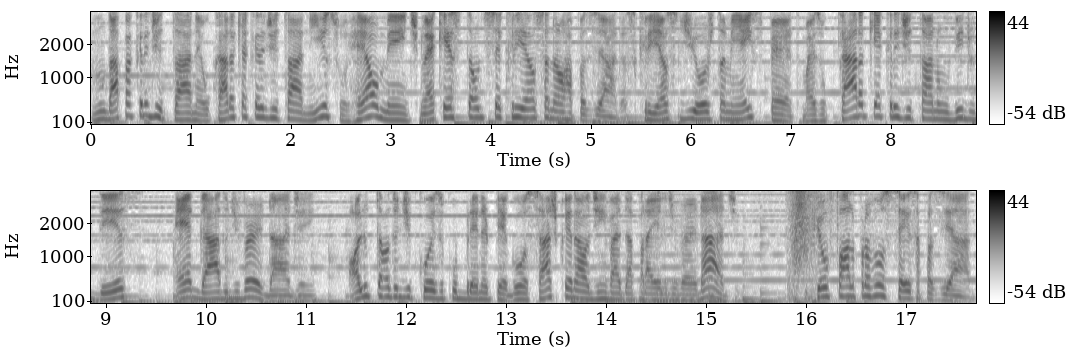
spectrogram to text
Não dá para acreditar, né? O cara que acreditar nisso, realmente, não é questão de ser criança não, rapaziada. As crianças de hoje também é esperto, mas o cara que acreditar num vídeo desse é gado de verdade, hein? Olha o tanto de coisa que o Brenner pegou. Você acha que o Reinaldinho vai dar para ele de verdade? O que eu falo para vocês, rapaziada?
